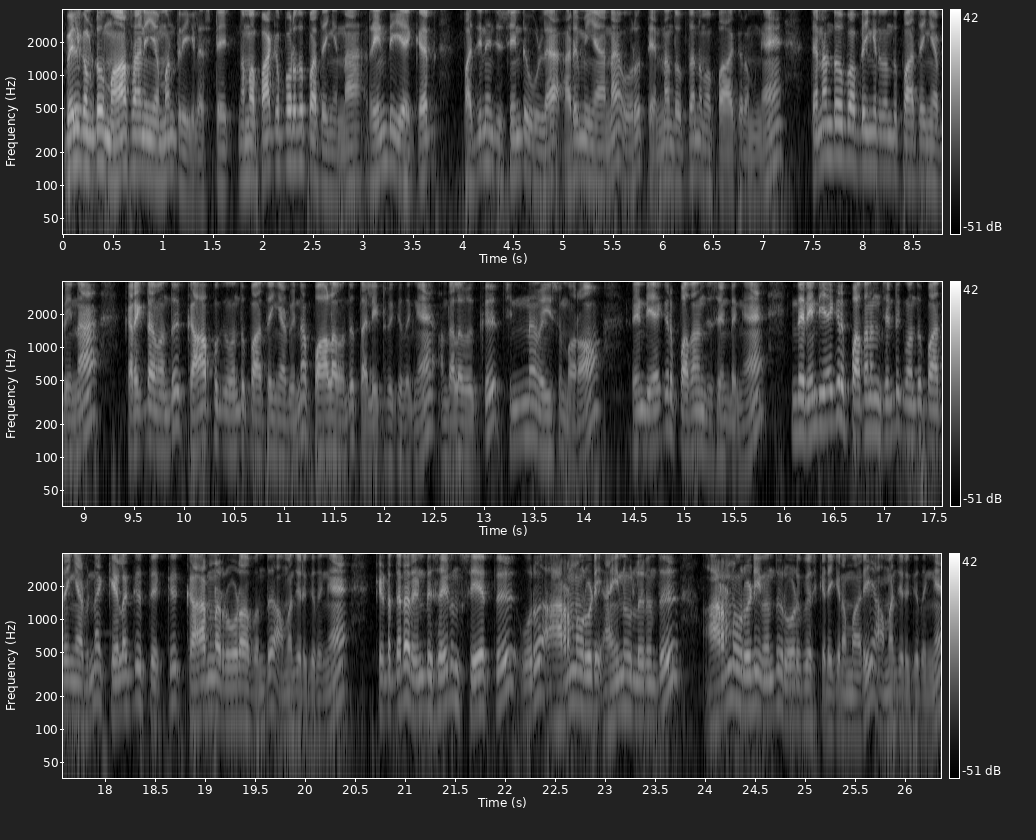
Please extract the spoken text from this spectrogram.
Welcome to Masaniamman real estate நம்ம பார்க்க போகிறது பார்த்தீங்கன்னா ரெண்டு ஏக்கர் பதினஞ்சு சென்ட் உள்ள அருமையான ஒரு தென்னந்தோப்பு தான் நம்ம பார்க்குறோங்க தென்னந்தோப்பு அப்படிங்கிறது வந்து பார்த்தீங்க அப்படின்னா கரெக்டாக வந்து காப்புக்கு வந்து பார்த்தீங்க அப்படின்னா பாலை வந்து தள்ளிட்டு இருக்குதுங்க அந்த அளவுக்கு சின்ன வயசு மரம் ரெண்டு ஏக்கர் பதினஞ்சு சென்ட்டுங்க. இந்த ரெண்டு ஏக்கர் பதினஞ்சு சென்ட்டுக்கு வந்து பார்த்தீங்க அப்படின்னா கிழக்கு தெற்கு கார்னர் ரோடாக வந்து அமைஞ்சிருக்குதுங்க. கிட்டத்தட்ட ரெண்டு சைடும் சேர்த்து ஒரு அறநூறு அடி ஐநூறுலேருந்து அறநூறு அடி வந்து ரோடு பேஸ் கிடைக்கிற மாதிரி அமைஞ்சிருக்குதுங்க.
